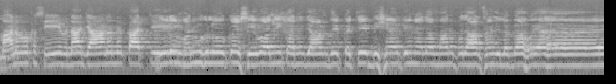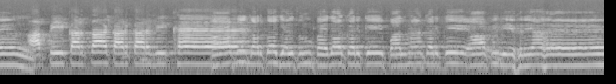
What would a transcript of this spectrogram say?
ਮਨਮੁਖ ਸੇਵ ਨਾ ਜਾਣਨ ਕਾਚੇ। ਜਿਹੜੇ ਮਨਮੁਖ ਲੋਕ ਸੇਵਾ ਨਹੀਂ ਕਰਨ ਜਾਣਦੇ ਕੱਚੇ ਵਿਸ਼ਿਆਂ 'ਚ ਉਹਨਾਂ ਦਾ ਮਨ ਪਦਾਰਥਾਂ 'ਚ ਲੱਗਾ ਹੋਇਆ ਹੈ। ਆਪੇ ਕਰਤਾ ਕਰ ਕਰ ਵੇਖੈ। ਆਪ ਕਰਤਾ ਜਗਤ ਨੂੰ ਪੈਦਾ ਕਰਕੇ ਪਾਲਣਾ ਕਰਕੇ ਆਪ ਹੀ ਵੇਖ ਰਿਹਾ ਹੈ।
